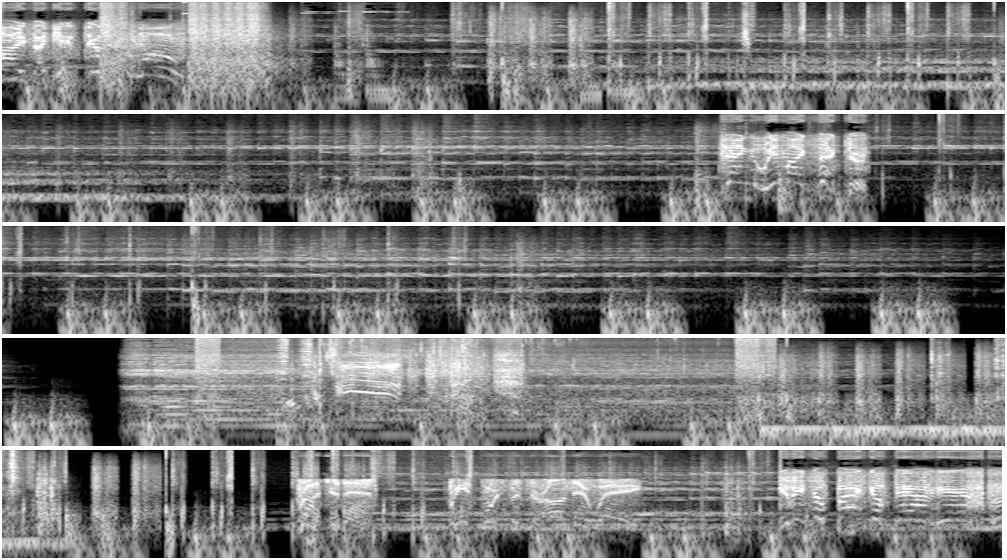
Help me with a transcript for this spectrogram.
guys. I can't do this alone. Tango in my sector. Ah! Yeah.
